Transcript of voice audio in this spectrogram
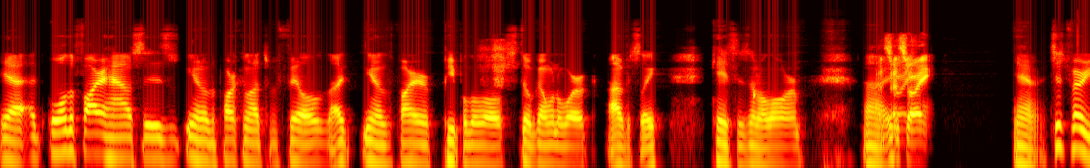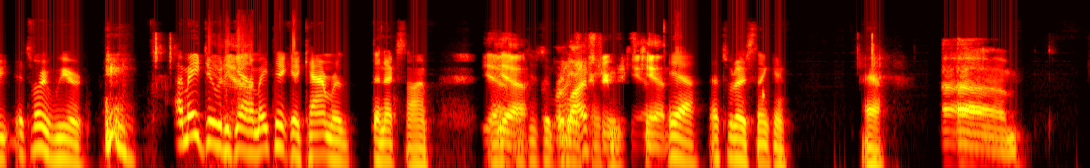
yeah. uh, All the firehouses, you know, the parking lots were filled. I, you know, the fire people are all still going to work, obviously, in case there's an alarm. Uh, it's- That's right. Yeah, it's just very, it's very weird. I may do it again. I may take a camera the next time. Yeah. do some Or live stream if you can. Yeah, that's what I was thinking. Yeah. Um,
